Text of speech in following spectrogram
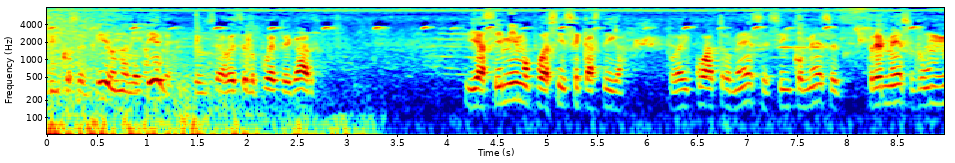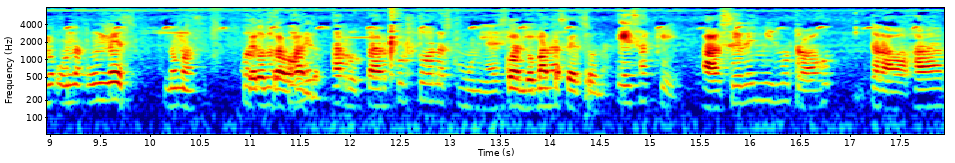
cinco sentidos, no lo tiene, entonces a veces lo puede pegar. Y así mismo, pues así se castiga. Por ahí cuatro meses, cinco meses, tres meses, un, una- un mes, no más. Cuando pero trabajando. ponen a rotar por todas las comunidades Cuando mata personas. ¿Es a qué? ¿A hacer el mismo trabajo? ¿Trabajar,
